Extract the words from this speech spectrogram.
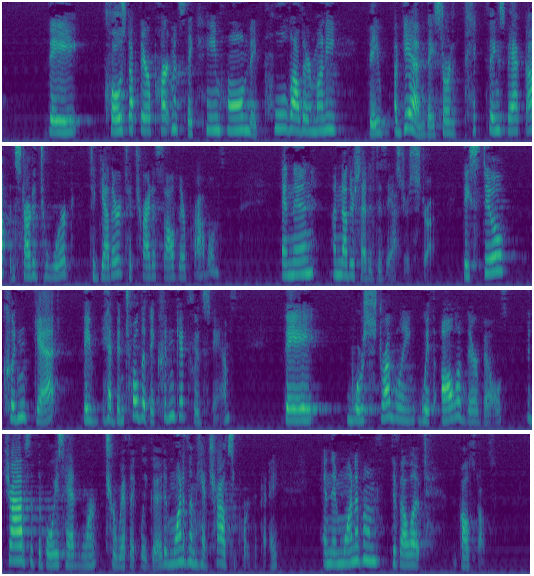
They closed up their apartments. They came home. They pooled all their money they, again, they sort of picked things back up and started to work together to try to solve their problems. And then another set of disasters struck. They still couldn't get, they had been told that they couldn't get food stamps. They were struggling with all of their bills. The jobs that the boys had weren't terrifically good, and one of them had child support to pay. And then one of them developed gallstones.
